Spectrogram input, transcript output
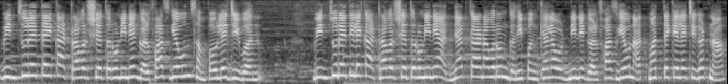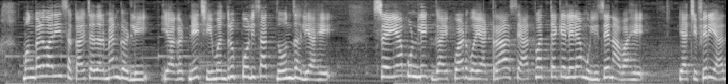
विंचूर येथे एका अठरा वर्षीय तरुणीने गळफास घेऊन संपवले जीवन. विंचूर येथील एका अठरा वर्षीय तरुणीने अज्ञात कारणावरून घरी पंख्याला ओढणीने गळफास घेऊन आत्महत्या केल्याची घटना मंगळवारी सकाळच्या दरम्यान घडली. या घटनेची मंद्रुप पोलिसात नोंद झाली आहे. श्रेया पुंडलिक गायकवाड वय अठरा असे आत्महत्या केलेल्या मुलीचे नाव आहे. याची फिर्याद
